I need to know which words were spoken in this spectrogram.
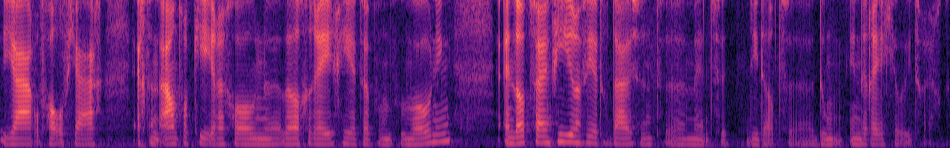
jaar of half jaar echt een aantal keren gewoon wel gereageerd hebben op een woning. En dat zijn 44.000 mensen die dat doen in de regio Utrecht.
